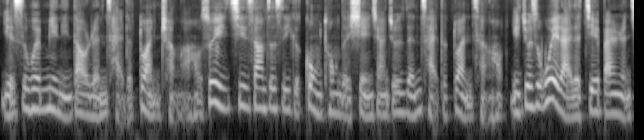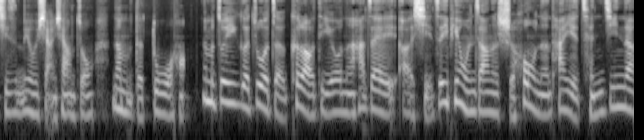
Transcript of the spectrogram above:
也是会面临到人才的断层啊。哈，所以其实上这是一个共通的现象，就是人才的断层哈，也就是未来的接班人其实没有想象中那么的多哈。那么作为一个作者克劳迪欧呢，他在呃写这一篇文章的时候呢，他也曾经呢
